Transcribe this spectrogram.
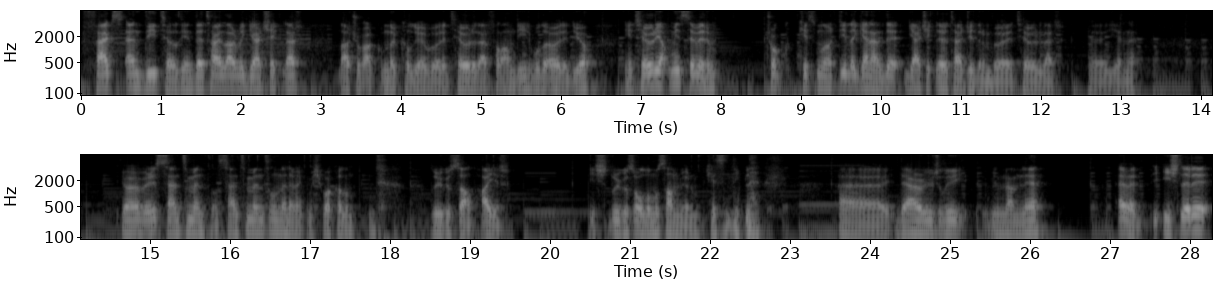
facts and details yani detaylar ve gerçekler daha çok aklımda kalıyor böyle teoriler falan değil bu da öyle diyor. Yani teori yapmayı severim. Çok kesin olarak değil de genelde gerçekleri tercih ederim böyle teoriler ee, yerine. You are very sentimental. Sentimental ne demekmiş bakalım. Duygusal. Hayır. Hiç duygusal olduğumu sanmıyorum kesinlikle. Eee they are usually bilmem ne. Evet işleri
